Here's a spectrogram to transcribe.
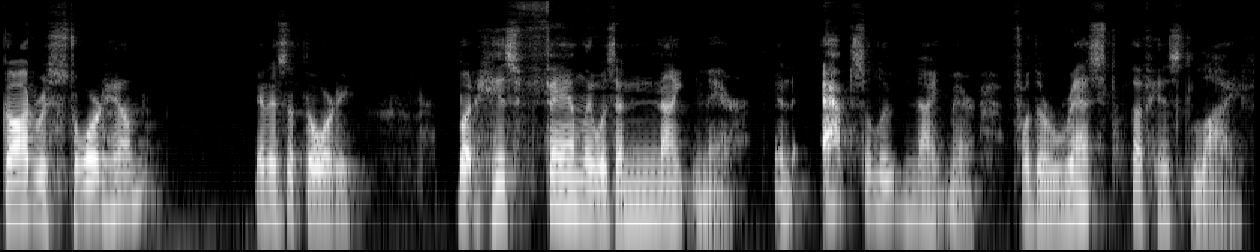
God restored him in his authority. But his family was a nightmare, an absolute nightmare for the rest of his life.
